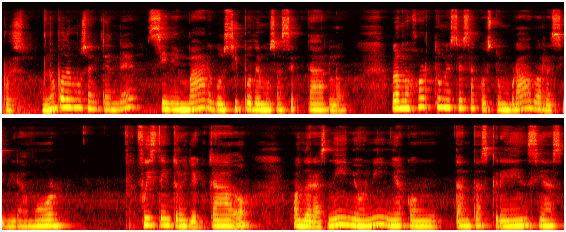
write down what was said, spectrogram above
pues no podemos entender, sin embargo sí podemos aceptarlo. A lo mejor tú no estés acostumbrado a recibir amor, fuiste introyectado cuando eras niño o niña con tantas creencias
